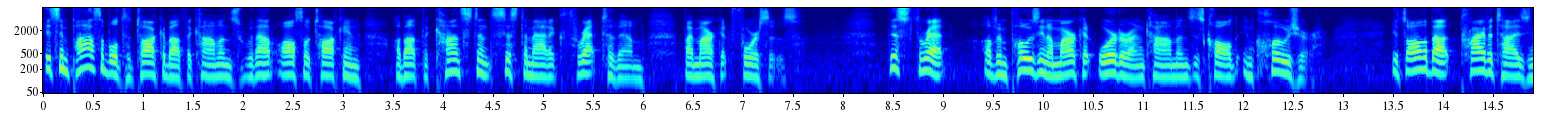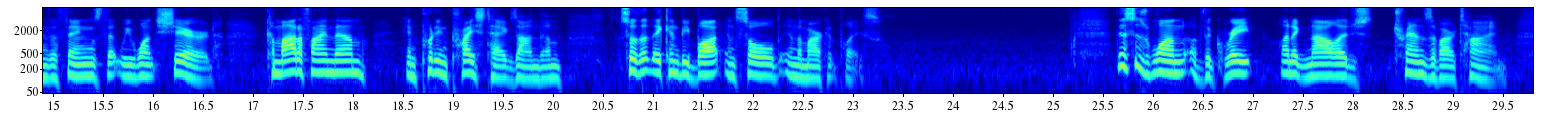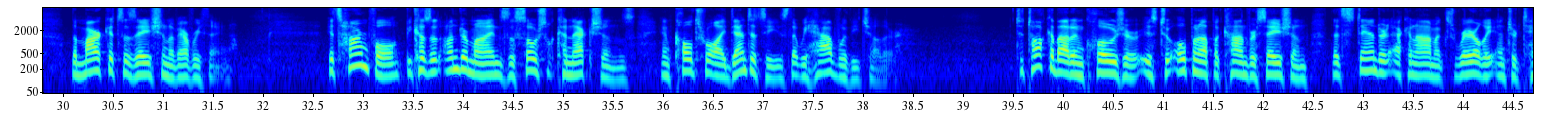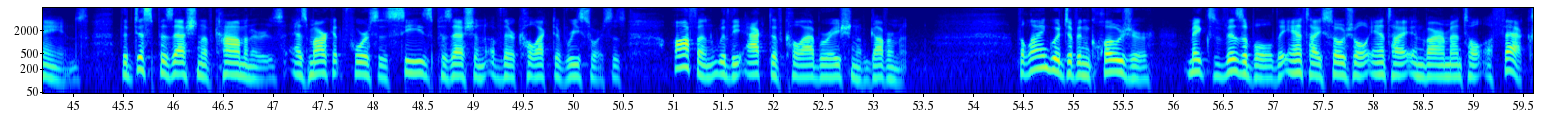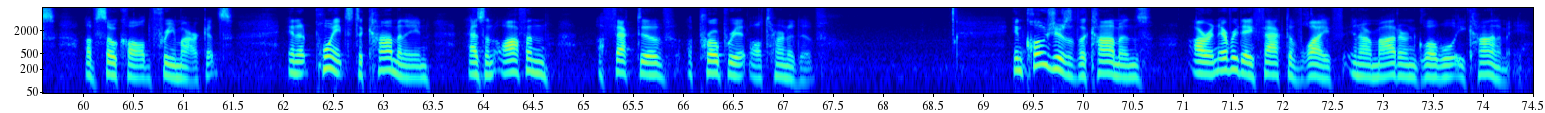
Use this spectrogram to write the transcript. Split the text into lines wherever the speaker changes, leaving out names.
It's impossible to talk about the commons without also talking about the constant systematic threat to them by market forces. This threat of imposing a market order on commons is called enclosure. It's all about privatizing the things that we once shared, commodifying them and putting price tags on them so that they can be bought and sold in the marketplace. This is one of the great unacknowledged trends of our time, the marketization of everything. It's harmful because it undermines the social connections and cultural identities that we have with each other. To talk about enclosure is to open up a conversation that standard economics rarely entertains, the dispossession of commoners as market forces seize possession of their collective resources, often with the active collaboration of government. The language of enclosure makes visible the antisocial, anti-environmental effects of so-called free markets, and it points to commoning as an often effective, appropriate alternative. Enclosures of the commons are an everyday fact of life in our modern global economy.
